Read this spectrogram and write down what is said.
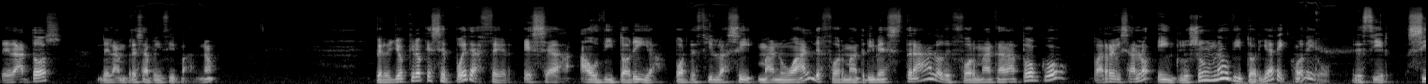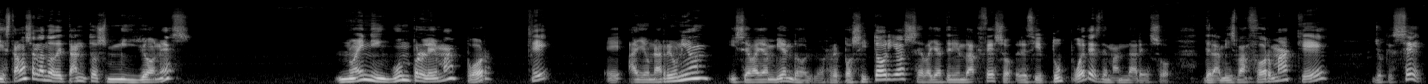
de datos de la empresa principal, ¿no? Pero yo creo que se puede hacer esa auditoría, por decirlo así, manual, de forma trimestral o de forma cada poco, para revisarlo, e incluso una auditoría de código. Es decir, si estamos hablando de tantos millones, no hay ningún problema por eh, haya una reunión y se vayan viendo los repositorios, se vaya teniendo acceso. Es decir, tú puedes demandar eso. De la misma forma que, yo qué sé,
